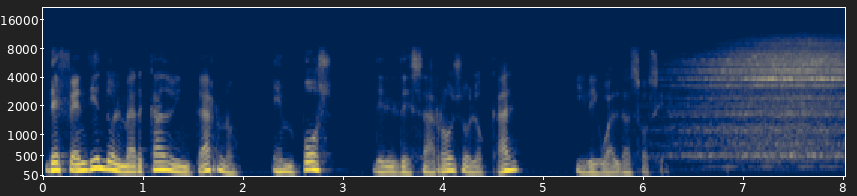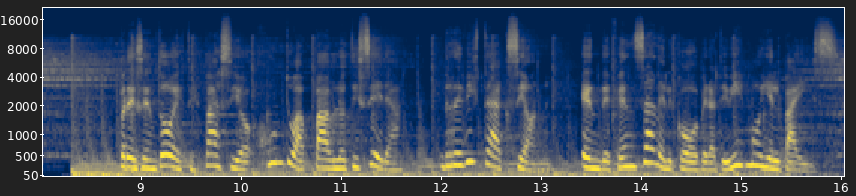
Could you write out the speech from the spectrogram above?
defendiendo el mercado interno en pos del desarrollo local y la igualdad social. Presentó este espacio junto a Pablo Tisera, Revista Acción en defensa del cooperativismo y el país.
